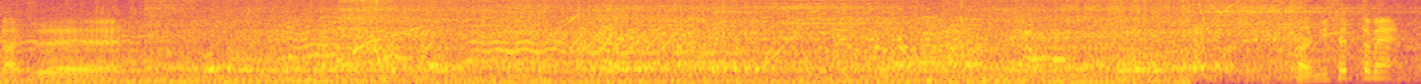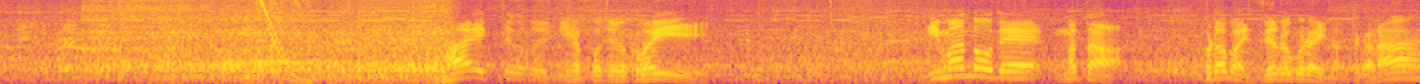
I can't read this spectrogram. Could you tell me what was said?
ガズさあ2セット目。はいということで256倍。今のでまたプラマイゼロぐらいになったかな。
